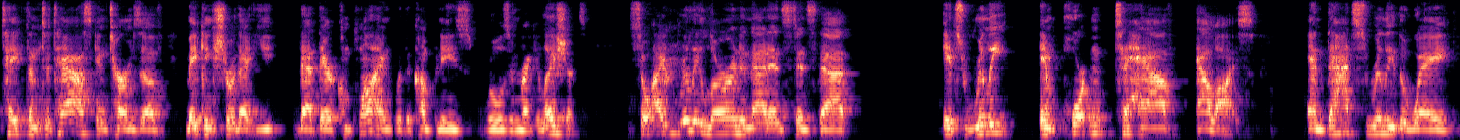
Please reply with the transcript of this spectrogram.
take them to task in terms of making sure that you that they're complying with the company's rules and regulations. So I really learned in that instance that it's really important to have allies. And that's really the way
